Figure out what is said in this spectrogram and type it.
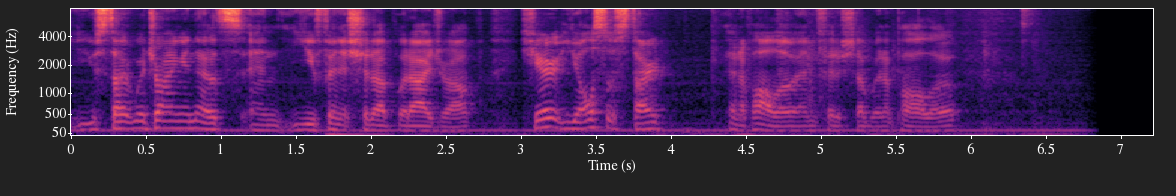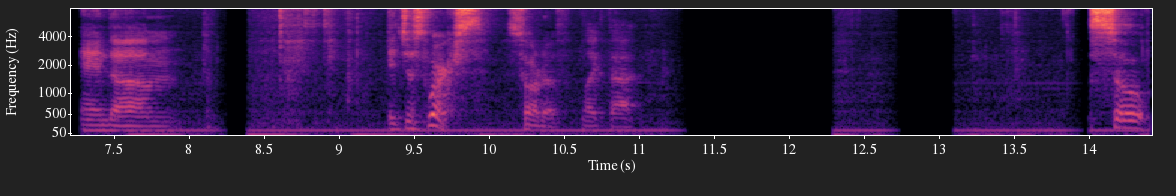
You start with drawing your notes and you finish it up with EyeDrop. Here, you also start in Apollo and finished up in Apollo. And um, it just works, sort of, like that. So,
